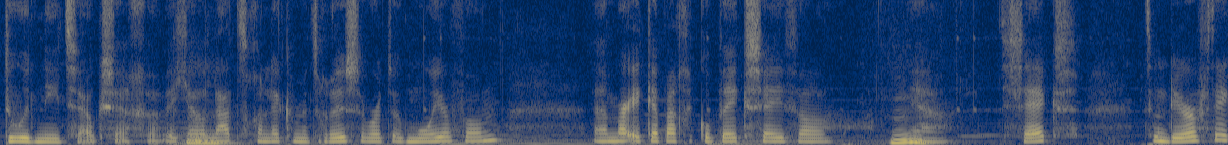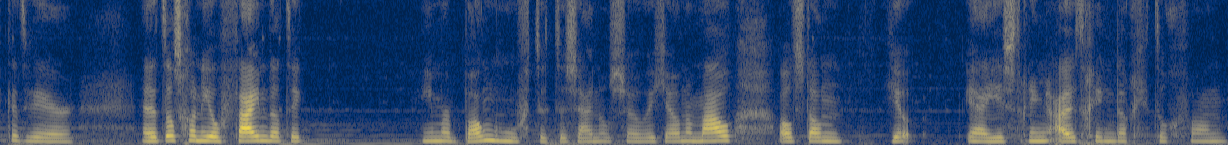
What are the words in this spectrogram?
Doe het niet, zou ik zeggen. Weet je, wel, Hmm. laat het gewoon lekker met rust. Er wordt ook mooier van. Eh, maar ik heb eigenlijk op week 7 Hmm. ja, seks. Toen durfde ik het weer. En het was gewoon heel fijn dat ik niet meer bang hoefde te zijn of zo. Weet je wel, normaal als dan je, ja, je string uitging, dacht je toch van,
